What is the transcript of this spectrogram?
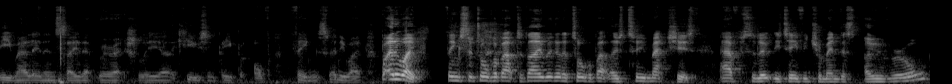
email in and say that we're actually uh, accusing people of things. Anyway, but anyway, things to talk about today. We're going to talk about those two matches. Absolutely TV tremendous overall.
